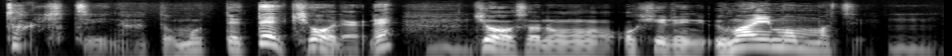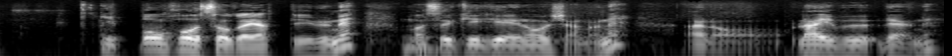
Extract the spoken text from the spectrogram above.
ときついなと思ってて、今日だよね。今日、その、お昼にうまいもん祭り。ん。日本放送がやっているね、マセキ芸能者のね、あの、ライブだよね、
